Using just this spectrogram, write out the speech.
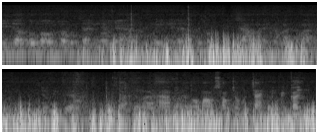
video tô màu cho bức tranh ngôi nhà của mình đến đây là kết thúc. Xin chào và hẹn gặp lại các bạn ở video tiếp theo. Các bạn nhớ like à, mình đã tô màu xong cho bức tranh về cái cây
